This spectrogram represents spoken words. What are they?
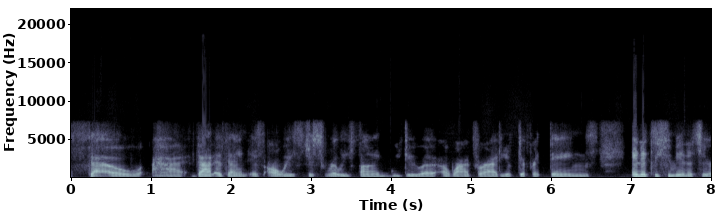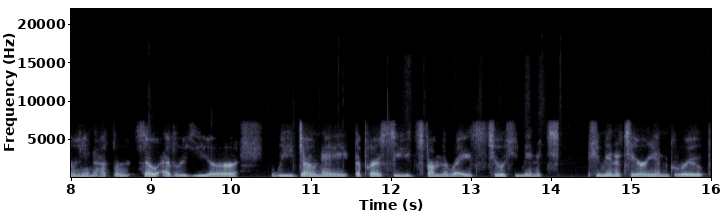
So uh, that event is always just really fun. We do a, a, wide variety of different things, and it's a humanitarian effort. So every year we donate the proceeds from the race to a humanit- humanitarian group.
